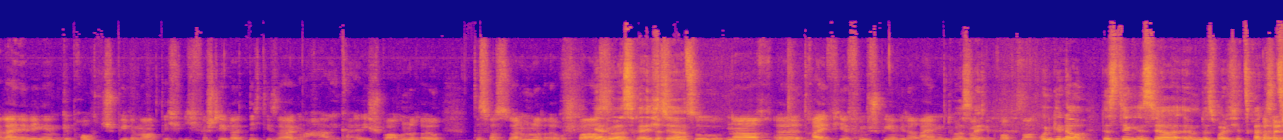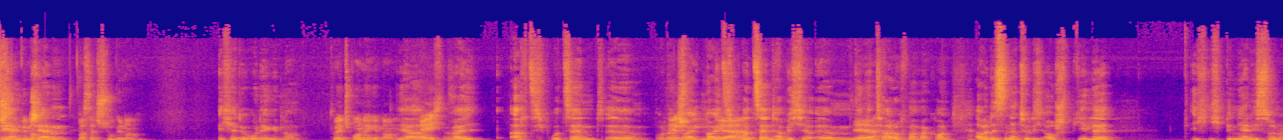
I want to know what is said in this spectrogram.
Alleine wegen dem Gebrauchtspielemarkt. Ich, ich verstehe Leute nicht, die sagen, ah, geil, ich spare 100 Euro. Das, was du an 100 Euro sparst, ja, du hast recht, das ja. du nach äh, drei, vier, fünf Spielen wieder rein du hast recht. Gebrauchtmarkt. Und genau, das Ding ist ja, ähm, das wollte ich jetzt gerade erzählen. Jam, was hättest du genommen? Ich hätte ohne genommen. Du hättest ohne genommen? Ja, Echt? weil 80 Prozent äh, oder Der 90 Prozent ja. habe ich ähm, digital ja. auf meinem Account. Aber das sind natürlich auch Spiele. Ich, ich bin ja nicht so ein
